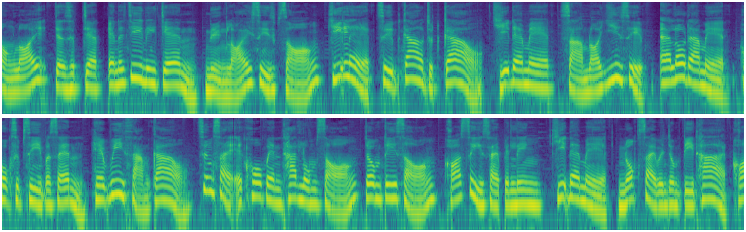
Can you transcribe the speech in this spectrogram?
2,277 Energy Regen 142คิเลต49.9คิ Damage 320 Arrow Damage 64% Heavy 39 ซึ่งใส่ Echo เป็นธาตุลม 2 โจมตี 2 คอส4ใส่เป็นลิงคิ Damage นกใส่เป็นโจมตีธาตุคอ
